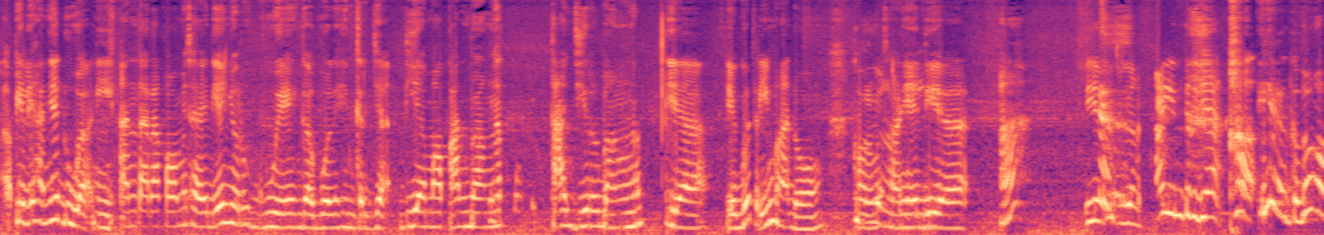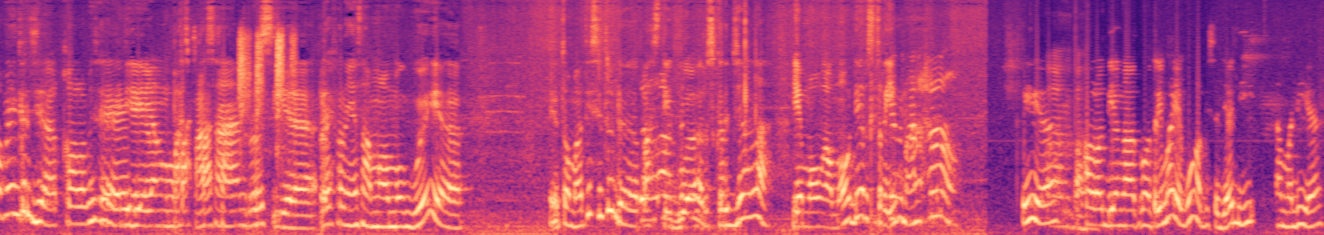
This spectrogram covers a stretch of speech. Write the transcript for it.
pilihannya dua nih antara kalau misalnya dia nyuruh gue nggak bolehin kerja dia mapan banget tajir banget ya ya gue terima dong kalau misalnya ngapain? dia ah Iya gue juga ngapain kerja. Kal iya, gue ngapain kerja? Kalau misalnya dia yang pas-pasan, terus ya levelnya sama sama gue ya, ya otomatis itu udah pasti gue harus kerja lah. Ya mau nggak mau dia harus terima. Iya, kalau dia nggak mau terima ya gue nggak bisa jadi sama dia.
